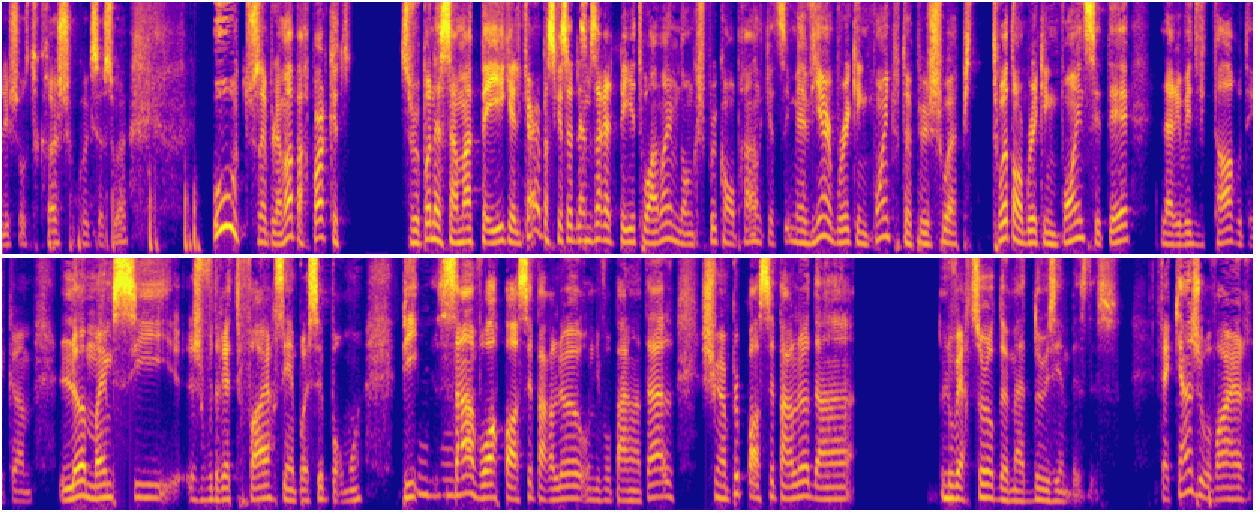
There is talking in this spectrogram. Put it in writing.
les choses tout croche ou quoi que ce soit. Ou tout simplement par peur que tu ne veux pas nécessairement payer quelqu'un parce que tu as de la misère à te payer toi-même. Donc, je peux comprendre que, tu sais, mais vient un breaking point où tu n'as plus le choix. Puis toi, ton breaking point, c'était l'arrivée de Victor où tu es comme, là, même si je voudrais tout faire, c'est impossible pour moi. Puis mm-hmm. sans avoir passé par là au niveau parental, je suis un peu passé par là dans l'ouverture de ma deuxième business. Fait que quand j'ai ouvert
